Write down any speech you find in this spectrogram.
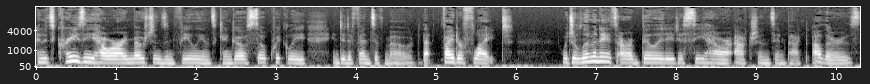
And it's crazy how our emotions and feelings can go so quickly into defensive mode, that fight or flight, which eliminates our ability to see how our actions impact others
